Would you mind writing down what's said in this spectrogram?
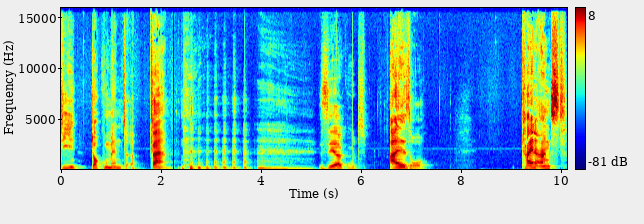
die Dokumente. Bam. Sehr gut. Also, keine Angst,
